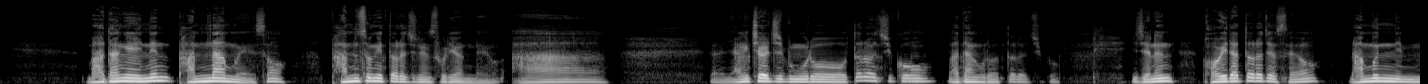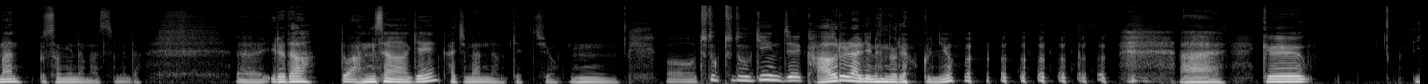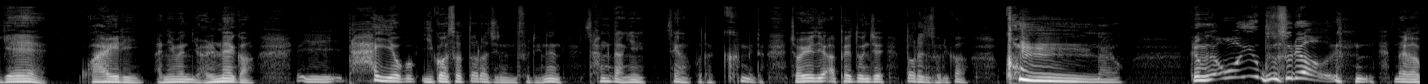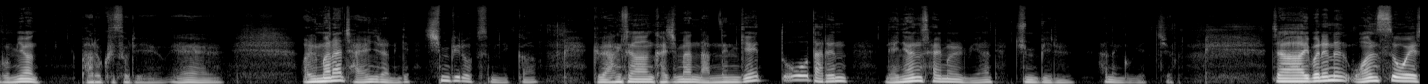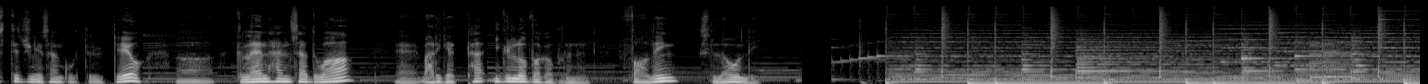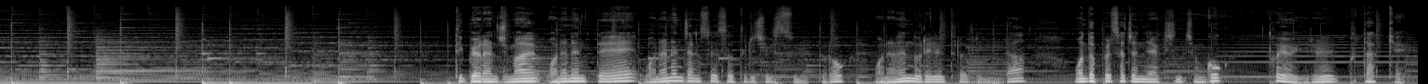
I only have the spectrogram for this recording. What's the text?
마당에 있는 밤나무에서 밤송이 떨어지는 소리였네요. 아, 양철 지붕으로 떨어지고 마당으로 떨어지고 이제는 거의 다 떨어져서요. 나뭇잎만 무성이 남았습니다. 에, 이러다 또 앙상하게 가지만 남겠죠. 음, 어, 투둑투둑이 이제 가을을 알리는 노래였군요. 아, 그, 이게 과일이 아니면 열매가 이, 다 익어서 떨어지는 소리는 상당히 생각보다 큽니다. 저희 앞에도 이제 떨어진 소리가 쿵 나요. 그러면 어 이거 무슨 소리야? 나가 보면 바로 그 소리예요. 예. 얼마나 자연이라는 게 신비롭습니까? 그 앙상한 가지만 남는 게 또 다른 내년 삶을 위한 준비를 하는 거겠죠. 자, 이번에는 원스 OST 중에서 한 곡 들을게요. 어, 글렌 한사드와 예, 마리게타 이글로바가 부르는 Falling Slowly. 특별한 주말 원하는 때 원하는 장소에서 들으실 수 있도록 원하는 노래를 틀어드립니다. 원더풀 사전 예약 신청곡 토요일을 부탁해.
